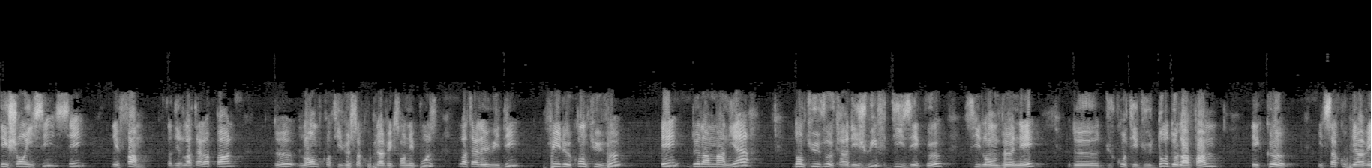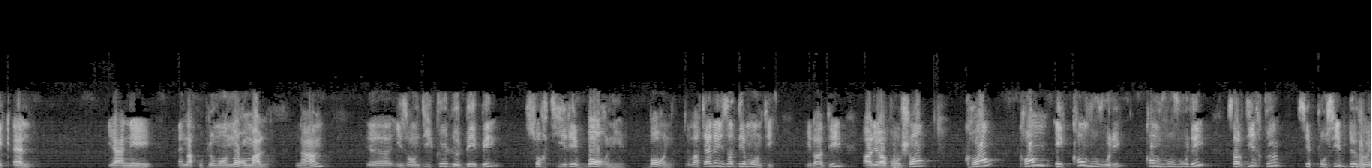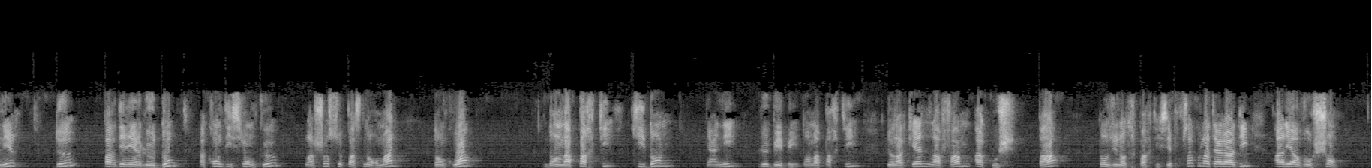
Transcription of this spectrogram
Les champs ici, c'est les femmes. C'est-à-dire, Allah Ta'ala parle de l'homme quand il veut s'accoupler avec son épouse. Allah Ta'ala lui dit, fais-le quand tu veux et de la manière dont tu veux. Car les juifs disaient que si l'homme venait du côté du dos de la femme et qu'il s'accouplait avec elle, il y a un accouplement normal, euh, ils ont dit que le bébé sortirait borgne. borgne. Allah Ta'ala les a démonté. Il a dit, allez à vos champs, quand, comme et quand vous voulez. Comme vous voulez, ça veut dire que c'est possible de venir de par derrière le dos, à condition que la chose se passe normale. Dans quoi? Dans la partie qui donne yani, le bébé, dans la partie de laquelle la femme accouche, pas dans une autre partie. C'est pour ça que Allah a dit allez à vos champs.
